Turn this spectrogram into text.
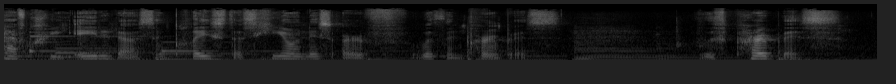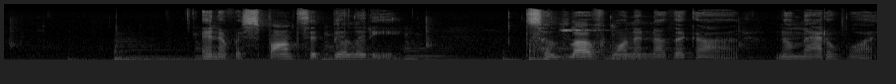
have created us and placed us here on this earth within purpose, with purpose and a responsibility to love one another, God, no matter what.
